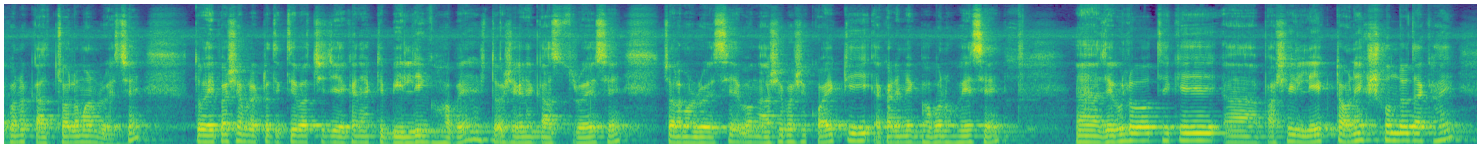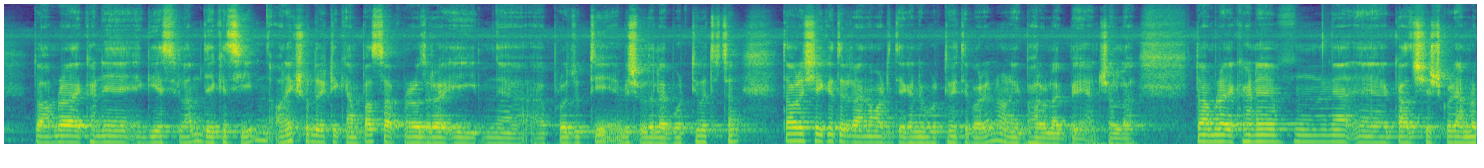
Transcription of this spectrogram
এখনও কাজ চলমান রয়েছে। তো এই পাশে আমরা একটা দেখতে পাচ্ছি যে এখানে একটি বিল্ডিং হবে, তো সেখানে কাজ রয়েছে, চলমান রয়েছে এবং আশেপাশে কয়েকটি একাডেমিক ভবন হয়েছে যেগুলো থেকে পাশের লেকটা অনেক সুন্দর দেখায়। তো আমরা এখানে গিয়েছিলাম, দেখেছি। অনেক সুন্দর একটি ক্যাম্পাস। আপনারা যারা এই প্রযুক্তি বিশ্ববিদ্যালয়ে ভর্তি হতে চান, তাহলে সেই ক্ষেত্রে রাঙামাটিতে এখানে ভর্তি হতে পারেন। অনেক ভালো লাগবে, ইনশাল্লাহ। তো আমরা এখানে কাজ শেষ করে আমরা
